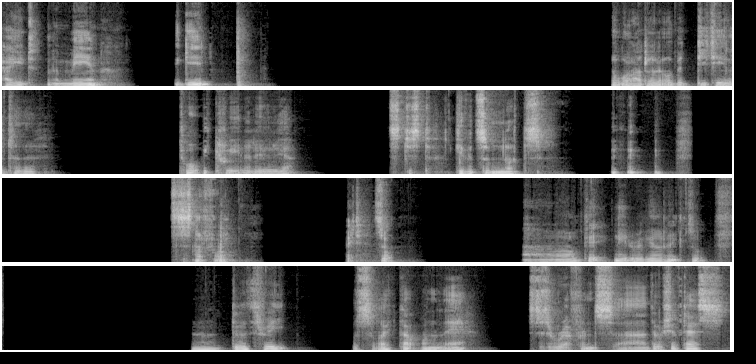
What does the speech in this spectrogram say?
Hide the main again. That will add a little bit detail to the to what we created earlier. Let's just give it some nuts. Just not funny. Right, so. Okay, need to reveal link. So, uh, do a three. We'll select that one there. This is a reference. Uh, do a Shift S.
